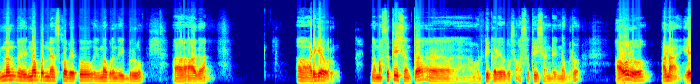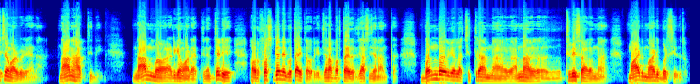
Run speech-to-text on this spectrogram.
ಇನ್ನೊಂದು ಇನ್ನೊಬ್ಬರು ನೆನೆಸ್ಕೋಬೇಕು, ಇನ್ನೊಬ್ಬರಿಂದ ಇಬ್ಬರು ಆಗ ಅಡುಗೆಯವರು, ನಮ್ಮ ಸತೀಶ್ ಅಂತ ಉಡುಪಿ ಕಡೆಯವರು, ಸತೀಶ್ ಅಂಡ್ ಇನ್ನೊಬ್ಬರು ಅವರು, ಅಣ್ಣ, ಯೋಚನೆ ಮಾಡಬೇಡಿ ಅಣ್ಣ, ನಾನು ಹಾಕ್ತೀನಿ ನಾನು ಅಡುಗೆ ಮಾಡಿ ಹಾಕ್ತೀನಿ ಅಂತೇಳಿ ಅವ್ರು ಫಸ್ಟ್ ಡೇನೇ ಗೊತ್ತಾಯ್ತು ಅವ್ರಿಗೆ, ಜನ ಬರ್ತಾ ಇದ್ದಾರೆ ಜಾಸ್ತಿ ಜನ ಅಂತ. ಬಂದವರಿಗೆಲ್ಲ ಚಿತ್ರಾನ್ನ ಅನ್ನ ತಿಳಿ ಸಾರನ್ನ ಮಾಡಿ ಮಾಡಿ ಬಡಿಸಿದ್ರು.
